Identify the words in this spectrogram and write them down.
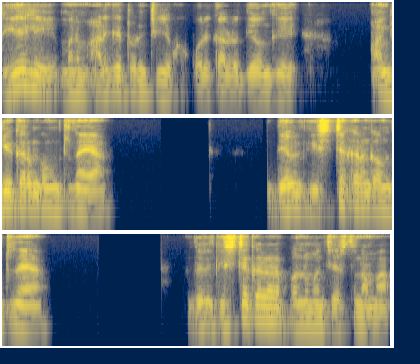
రియలీ మనం అడిగేటువంటి యొక్క కోరికలు దేవునికి అంగీకారంగా ఉంటున్నాయా? దేవునికి ఇష్టకరంగా ఉంటున్నాయా? దీనికి ఇష్టకరమైన పనులు మనం చేస్తున్నామా?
